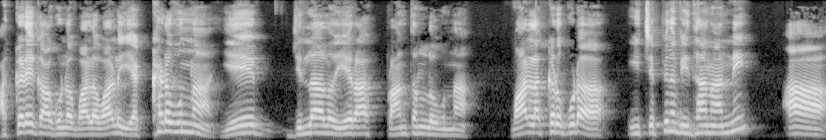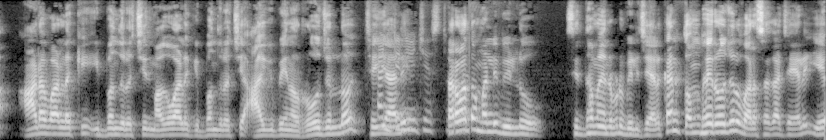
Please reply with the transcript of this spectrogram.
అక్కడే కాకుండా వాళ్ళ వాళ్ళు ఎక్కడ ఉన్నా ఏ జిల్లాలో ఏ రా ప్రాంతంలో ఉన్నా వాళ్ళక్కడ కూడా ఈ చెప్పిన విధానాన్ని ఆ ఆడవాళ్ళకి ఇబ్బందులు వచ్చి మగవాళ్ళకి ఇబ్బందులు వచ్చి ఆగిపోయిన రోజుల్లో చేయాలి తర్వాత మళ్ళీ వీళ్ళు సిద్ధమైనప్పుడు వీళ్ళు చేయాలి. కానీ తొంభై రోజులు వరుసగా చేయాలి. ఏ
